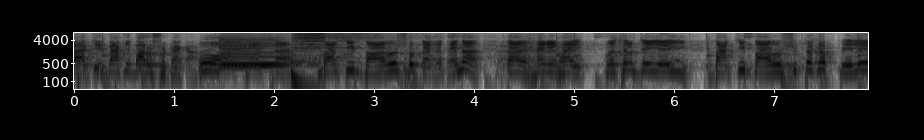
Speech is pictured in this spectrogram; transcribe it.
বাকি বাকি বারোশো টাকা। ও আচ্ছা আচ্ছা। বাকি বারোশো টাকা তাই না? তা হ্যাঁ রে ভাই বলছিলাম যে এই বাকি বারোশো টাকা পেলে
